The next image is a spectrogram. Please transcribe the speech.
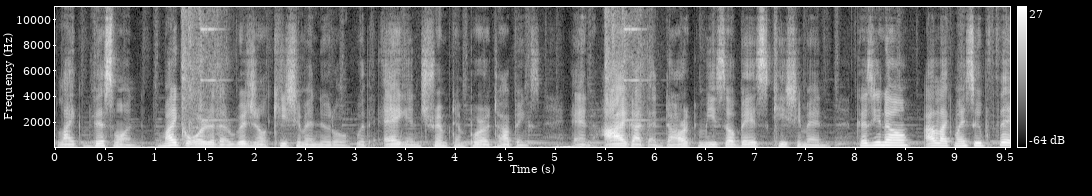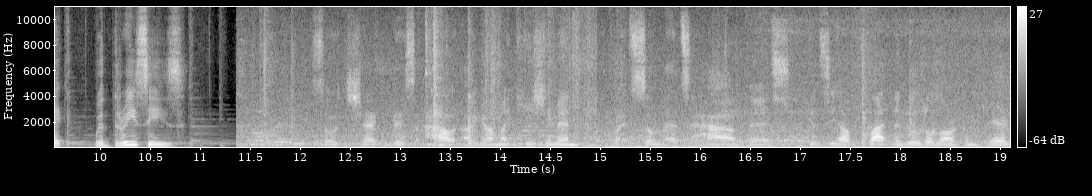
like this one. Michael ordered the original kishimen noodle with egg and shrimp tempura toppings, and I got the dark miso based kishimen. Cause you know, I like my soup thick, with three C's. So check this out, I got my kishimen. Right, so let's have this. You can see how flat the noodles are compared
